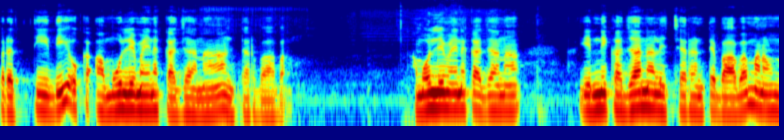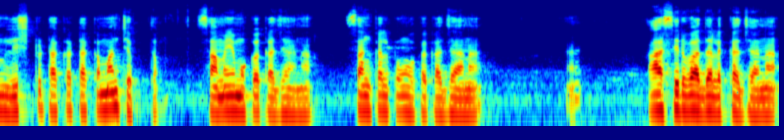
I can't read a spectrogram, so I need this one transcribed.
ప్రతిదీ ఒక అమూల్యమైన ఖజానా అంటారు బాబా. అమూల్యమైన ఖజానా ఎన్ని ఖజానాలు ఇచ్చారంటే బాబా మనం లిస్టు టక్క టక్కమని చెప్తాం. సమయం ఒక ఖజానా సంకల్పం ఒక ఖజానా ఆశీర్వాదాల ఖజానా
